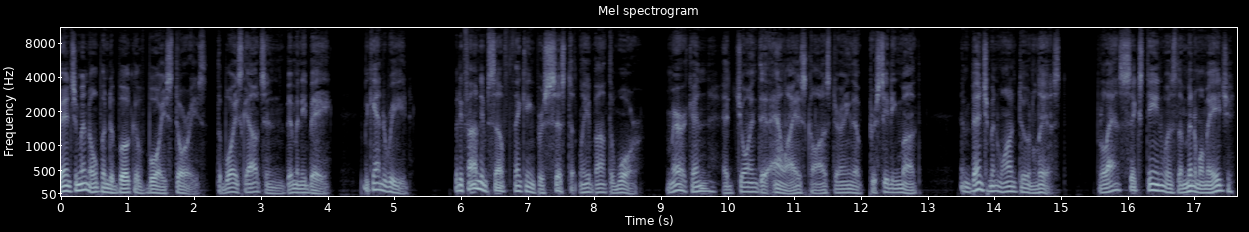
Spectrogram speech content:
Benjamin opened a book of boy stories, "The Boy Scouts in Bimini Bay," and began to read. But he found himself thinking persistently about the war. American had joined the Allies' cause during the preceding month, and Benjamin wanted to enlist. But alas, sixteen was the minimum age,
